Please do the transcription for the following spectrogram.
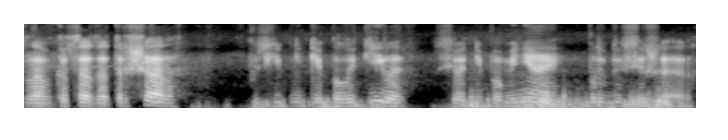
Була коса затрещала, почіпники полетіли, сьогодні поміняю, пройдуся ще раз.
